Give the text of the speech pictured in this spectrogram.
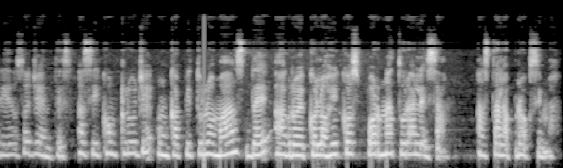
Queridos oyentes, así concluye un capítulo más de Agroecológicos por Naturaleza. Hasta la próxima.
